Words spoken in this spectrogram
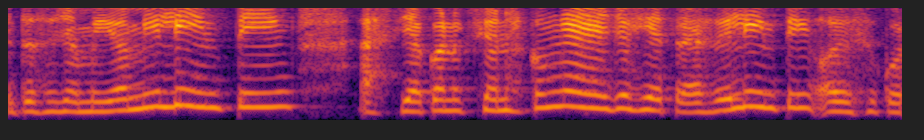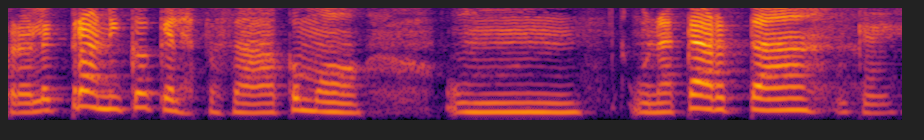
Entonces yo me iba a mi LinkedIn, hacía conexiones con ellos y a través de LinkedIn o de su correo electrónico que les pasaba como un- una carta Ok.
